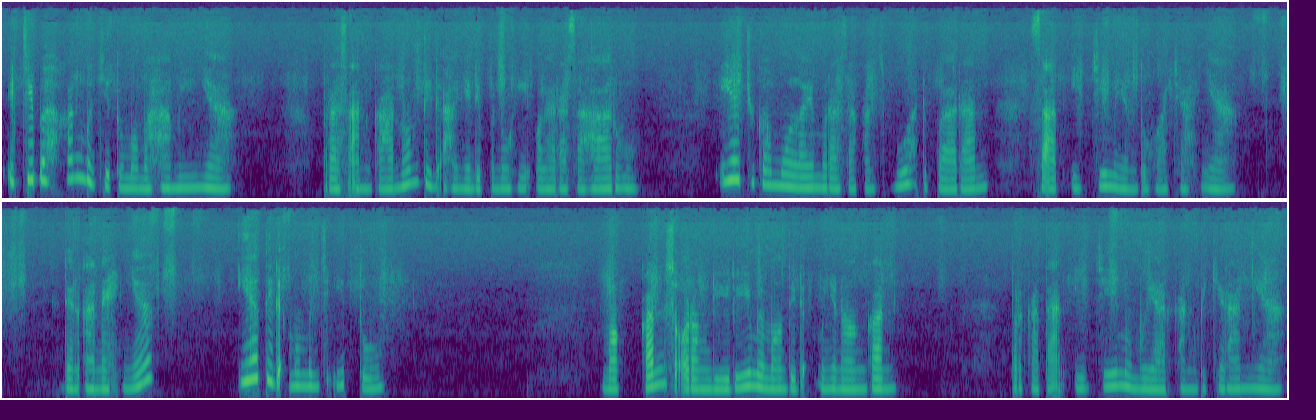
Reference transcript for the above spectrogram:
Ichi bahkan begitu memahaminya. Perasaan Kanon tidak hanya dipenuhi oleh rasa haru. Ia juga mulai merasakan sebuah debaran saat Ichi menyentuh wajahnya. Dan anehnya, ia tidak membenci itu. Makan seorang diri memang tidak menyenangkan. Perkataan Ichi membuyarkan pikirannya.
